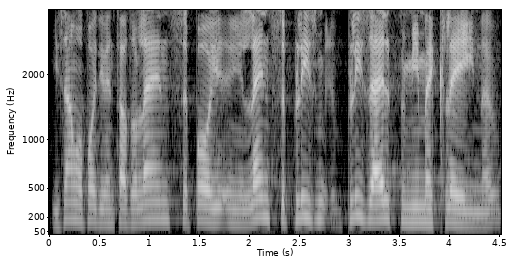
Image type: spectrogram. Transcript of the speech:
Isamu poi è diventato Lance, poi eh, Lance please, please help me McLean.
